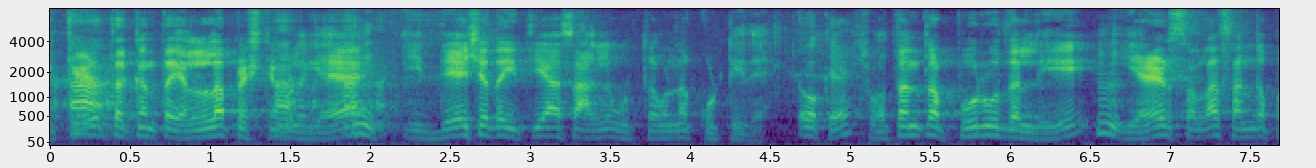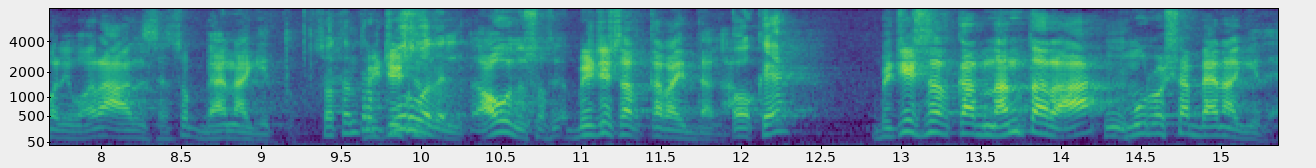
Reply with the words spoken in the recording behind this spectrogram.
ಕೇಳ್ತಕ್ಕಂಥ ಎಲ್ಲ ಪ್ರಶ್ನೆಗಳಿಗೆ ಈ ದೇಶದ ಇತಿಹಾಸ ಆಗಲೇ ಉತ್ತರವನ್ನ ಕೊಟ್ಟಿದೆ. ಓಕೆ. ಸ್ವತಂತ್ರ ಪೂರ್ವದಲ್ಲಿ ಎರಡು ಸಲ ಸಂಘ ಪರಿವಾರ ಆರ್ ಎಸ್ ಎಸ್ ಬ್ಯಾನ್ ಆಗಿತ್ತು. ಸ್ವತಂತ್ರ ಪೂರ್ವದಲ್ಲಿ? ಹೌದು ಬ್ರಿಟಿಷ್ ಸರ್ಕಾರ ಇದ್ದಾಗ. ಓಕೆ. ಬ್ರಿಟಿಷ್ ಸರ್ಕಾರ ನಂತರ ಮೂರು ವರ್ಷ ಬ್ಯಾನ್ ಆಗಿದೆ.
